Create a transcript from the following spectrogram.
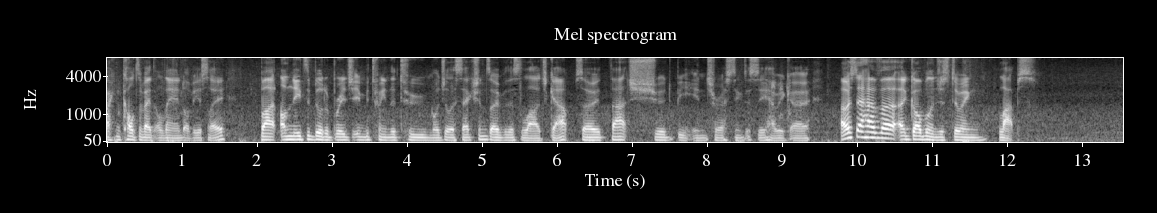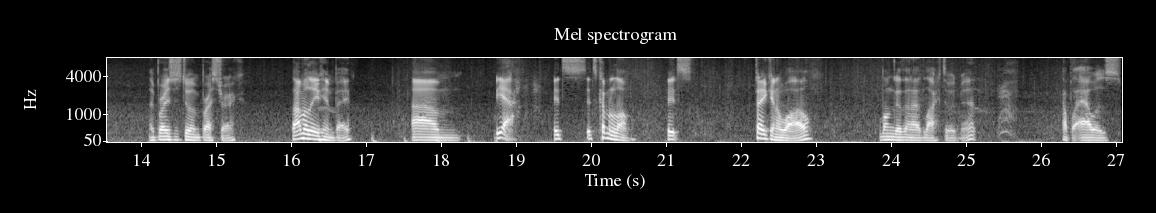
I can cultivate the land, obviously. But I'll need to build a bridge in between the two modular sections over this large gap. So that should be interesting to see how we go. I also have a, a goblin just doing laps. The bro's just doing breaststroke. So I'm gonna leave him be. Um, yeah, it's it's coming along. It's taken a while. Longer than I'd like to admit. A couple of hours,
